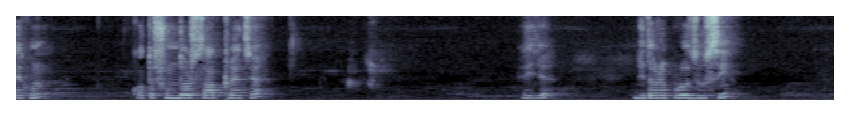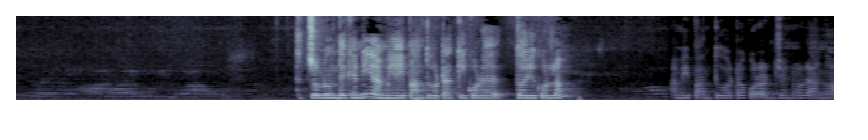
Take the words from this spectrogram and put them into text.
দেখুন, কত সুন্দর সফট হয়েছে। এই যে, ভিতরে পুরো জুসি তো চলুন দেখে নিই, আমি এই পান্তুয়াটা কী করে তৈরি করলাম। আমি পান্তুয়াটা করার জন্য রাঙা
